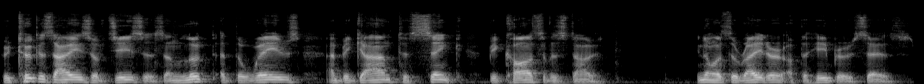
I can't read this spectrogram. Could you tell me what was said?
who took his eyes of Jesus and looked at the waves and began to sink because of his doubt. You know, as the writer of the Hebrews says,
